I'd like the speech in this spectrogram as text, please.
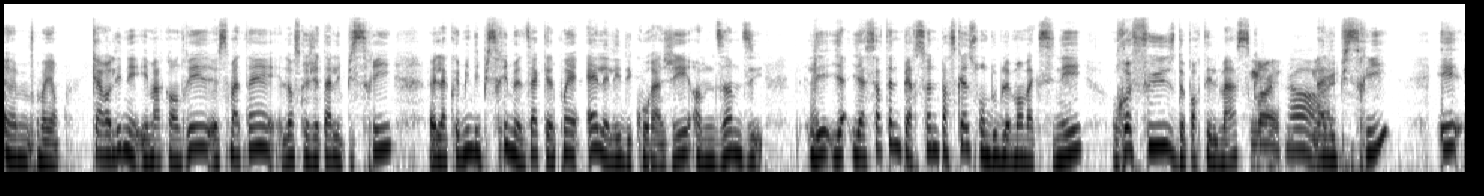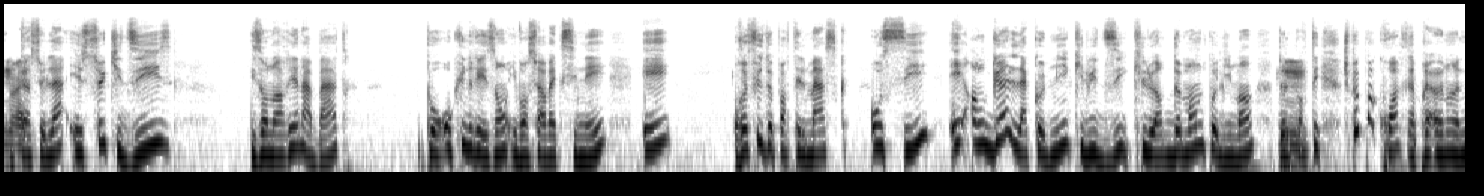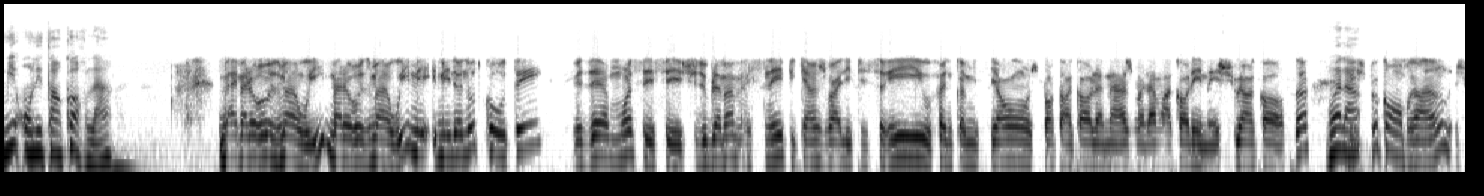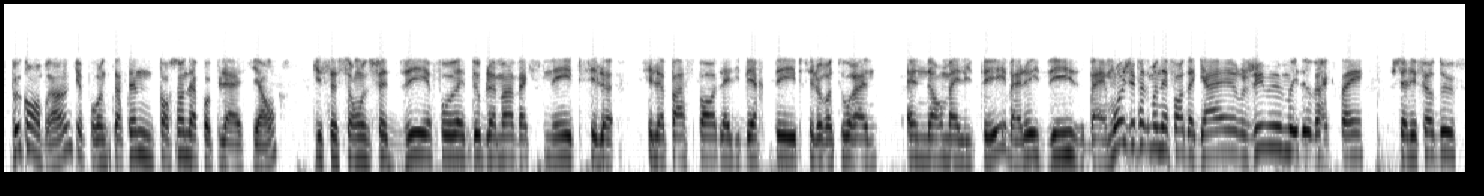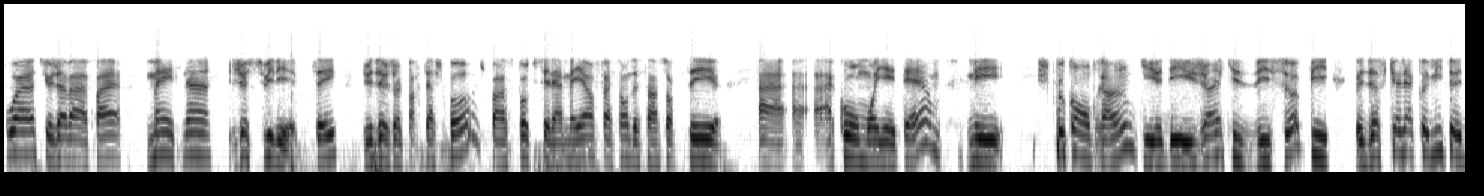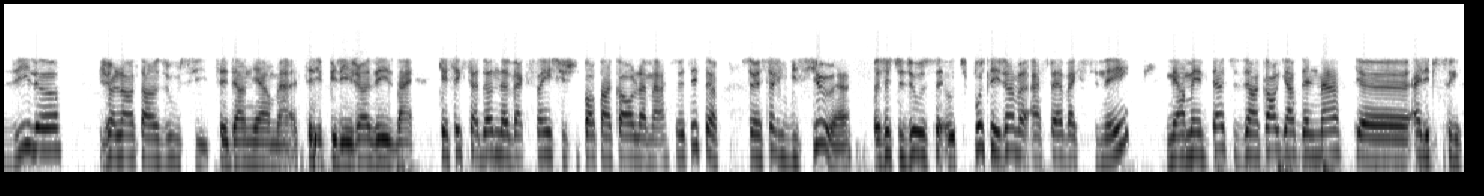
euh, voyons. Caroline et, et Marc-André, euh, ce matin, lorsque j'étais à l'épicerie, euh, la commis d'épicerie me dit à quel point elle, elle est découragée en me disant, me dit, il y, a- il y a certaines personnes, parce qu'elles sont doublement vaccinées, refusent de porter le masque Ouais. Ah. à l'épicerie. Et Ouais. t'as ceux-là et ceux qui disent ils en ont rien à battre pour aucune raison, ils vont se faire vacciner et refusent de porter le masque aussi et engueule la commis qui lui dit qui leur demande poliment de le Hmm. porter. Je peux pas croire qu'après un an et demi, on est encore là. Ben malheureusement oui, malheureusement oui, mais mais d'un autre côté, je veux dire moi c'est c'est je suis doublement vacciné puis quand je vais à l'épicerie ou faire une commission, je porte encore le masque, je me lave encore les mains, je suis encore ça. Voilà. Je peux comprendre, je peux comprendre que pour une certaine portion de la population qui se sont fait dire faut être doublement vacciné puis c'est le c'est le passeport de la liberté puis c'est le retour à une, à une normalité, ben là ils disent ben moi j'ai fait mon effort de guerre, j'ai eu mes deux vaccins, je suis allé faire deux fois ce que j'avais à faire. Maintenant, je suis libre. Tu sais, je veux dire, je le partage pas. Je pense pas que c'est la meilleure façon de s'en sortir à, à, à court moyen terme, mais je peux comprendre qu'il y a des gens qui se disent ça. Puis, je veux dire, ce que la commis te dit là, je l'ai entendu aussi, sais, dernièrement. Tu sais, puis les gens disent, ben, qu'est-ce que ça donne le vaccin si je porte encore le masque? C'est un, un cercle vicieux, hein. Parce que tu dis, tu pousses les gens à se faire vacciner, mais en même temps, tu dis encore garder le masque euh, à l'épicerie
